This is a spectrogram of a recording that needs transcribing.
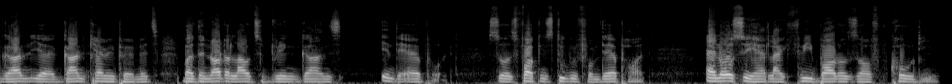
gun yeah gun carry permits, but they're not allowed to bring guns in the airport. So it's fucking stupid from their part. And also he had like three bottles of codeine.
